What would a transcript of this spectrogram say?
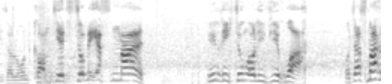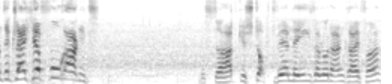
Iserlohn kommt jetzt zum ersten Mal in Richtung Olivier Roy. Und das machen sie gleich hervorragend. Musste hart gestoppt werden, der Iserlohner Angreifer.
